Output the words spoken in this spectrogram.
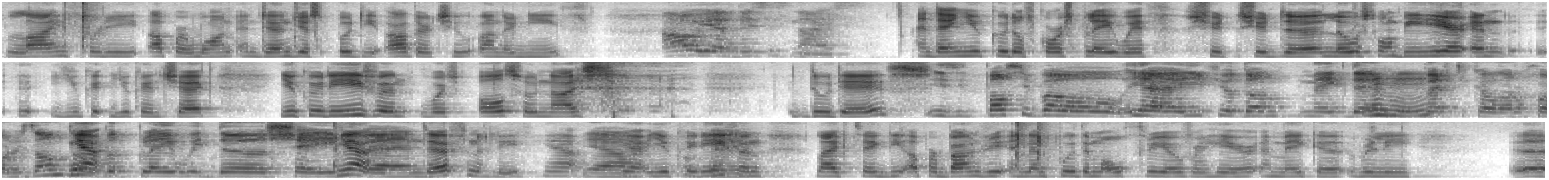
line for the upper one, and then just put the other two underneath. Oh yeah, this is nice. And then you could, of course, play with should should the lowest one be here, and uh, you can you can check. You could even, which also nice, do this. Is it possible? Yeah, if you don't make them Mhm. vertical or horizontal, Yeah. but play with the shape Yeah, and definitely. Yeah, Yeah, You could okay. even like take the upper boundary and then put them all three over here and make a really uh,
